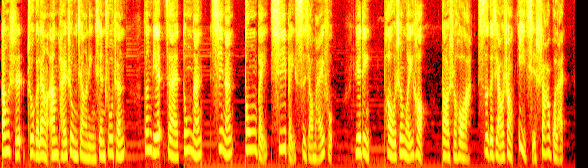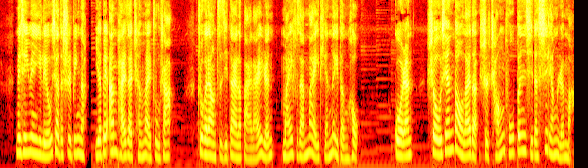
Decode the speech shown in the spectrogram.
当时诸葛亮安排众将领先出城，分别在东南、西南、东北、西北四角埋伏，约定炮声为号，到时候啊四个角上一起杀过来。那些愿意留下的士兵呢，也被安排在城外驻扎。诸葛亮自己带了百来人埋伏在麦田内等候。果然，首先到来的是长途奔袭的西凉人马。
